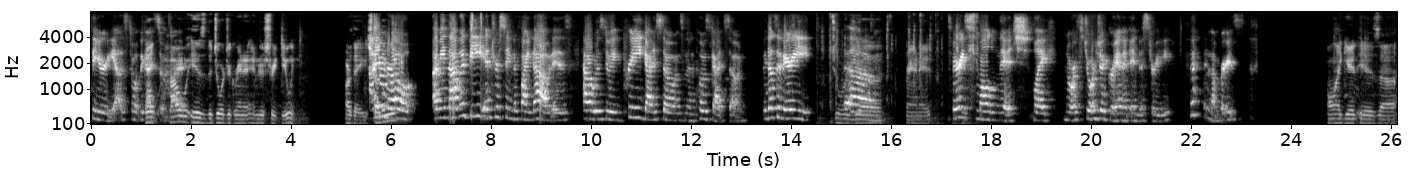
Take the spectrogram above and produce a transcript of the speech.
theory as to what the Well, Guidestones how are. is the Georgia granite industry doing? Are they I struggling? don't know. I mean, that would be interesting to find out is how it was doing pre Guidestones and then post Guidestone. I mean, that's a very Georgia Um, granite. it's very small niche, like North Georgia granite industry numbers. All I get is uh,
